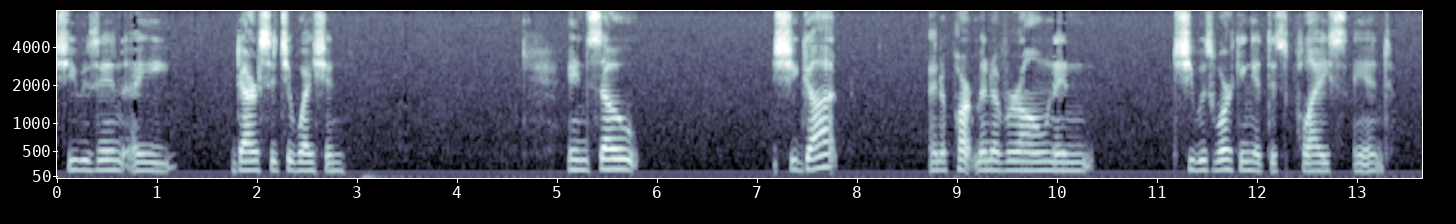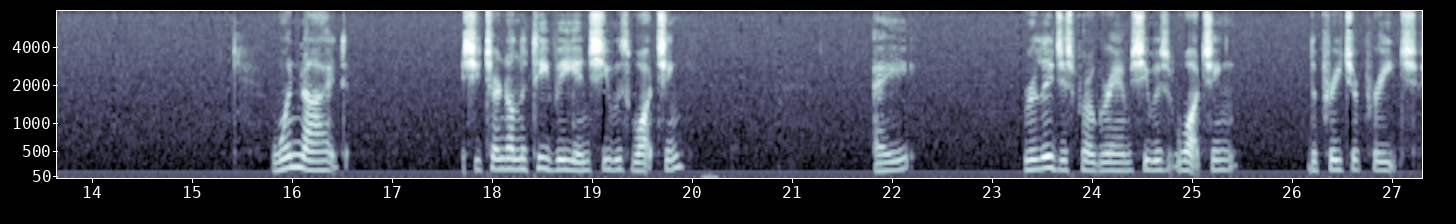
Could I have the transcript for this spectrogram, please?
she was in a dire situation. And so she got an apartment of her own and she was working at this place and one night she turned on the TV and she was watching a religious program. She was watching the preacher preach.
